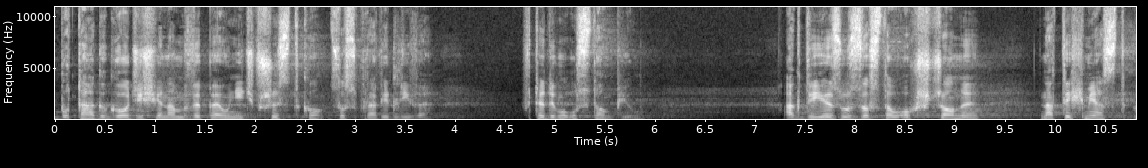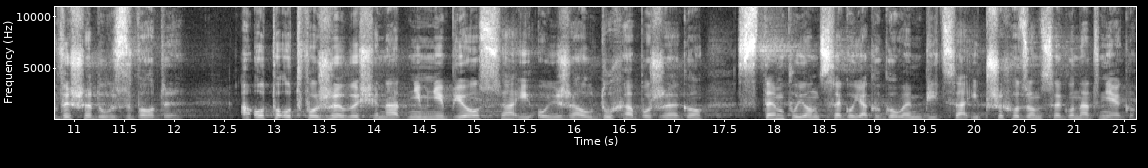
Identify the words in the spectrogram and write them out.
bo tak godzi się nam wypełnić wszystko, co sprawiedliwe. Wtedy mu ustąpił. A gdy Jezus został ochrzczony, natychmiast wyszedł z wody, a oto otworzyły się nad nim niebiosa i ujrzał Ducha Bożego, stępującego jak gołębica i przychodzącego nad niego.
